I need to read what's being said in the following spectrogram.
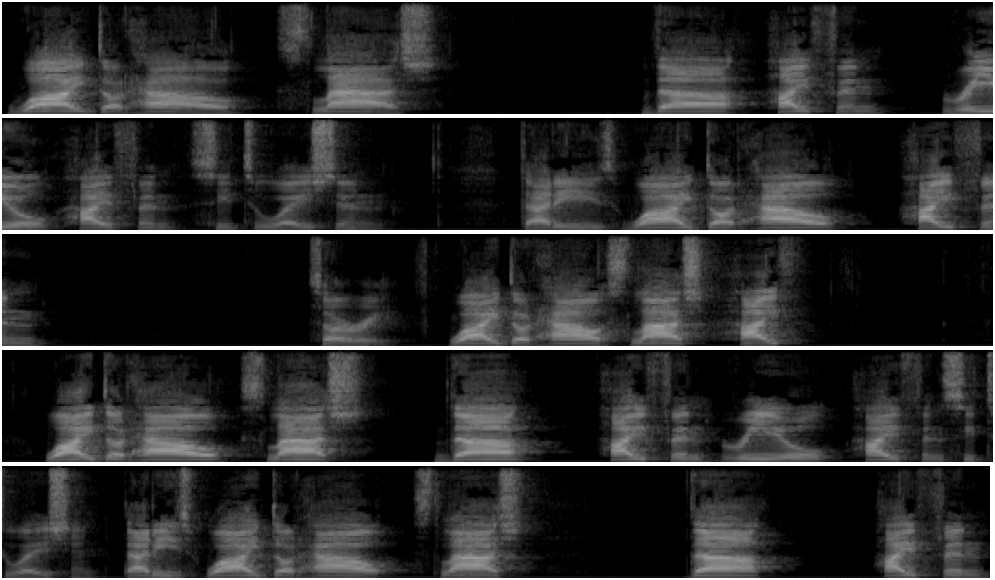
why.how slash the hyphen real hyphen situation. That is why dot how hyphen, sorry, why dot how slash hyphen, why dot how slash the hyphen real hyphen situation. That is why dot how slash the hyphen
